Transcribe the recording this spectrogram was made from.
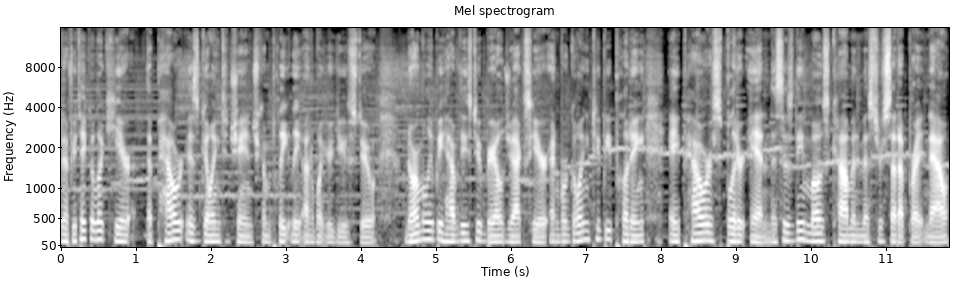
Now if you take a look here, the power is going to change completely on what you're used to. Normally we have these two barrel jacks here and we're going to be putting a power splitter in. This is the most common MiSTer setup right now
